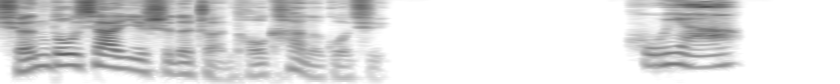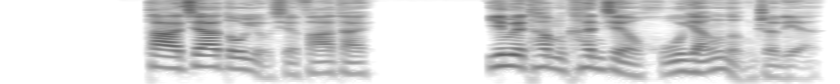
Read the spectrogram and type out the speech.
全都下意识的转头看了过去。胡杨，大家都有些发呆，因为他们看见胡杨冷着脸，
